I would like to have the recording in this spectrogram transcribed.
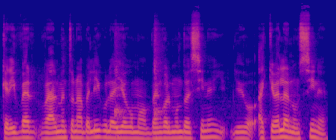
queréis ver realmente una película, y yo como vengo del mundo del cine, yo digo, hay que verla en un cine.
